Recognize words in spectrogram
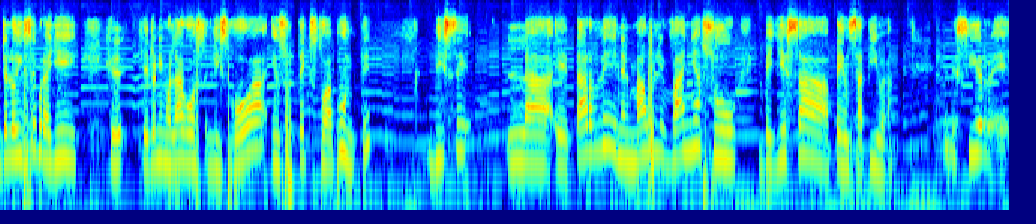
Ya lo dice por allí Jerónimo Lagos Lisboa en su texto apunte. Dice, la eh, tarde en el Maule baña su belleza pensativa. Es decir, eh,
